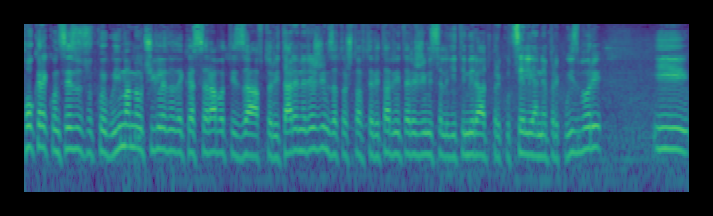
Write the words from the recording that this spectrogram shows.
покрај консензусот кој го имаме, очигледно дека се работи за авторитарен режим, затоа што авторитарните режими се легитимираат преку цели, а не преку избори. И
